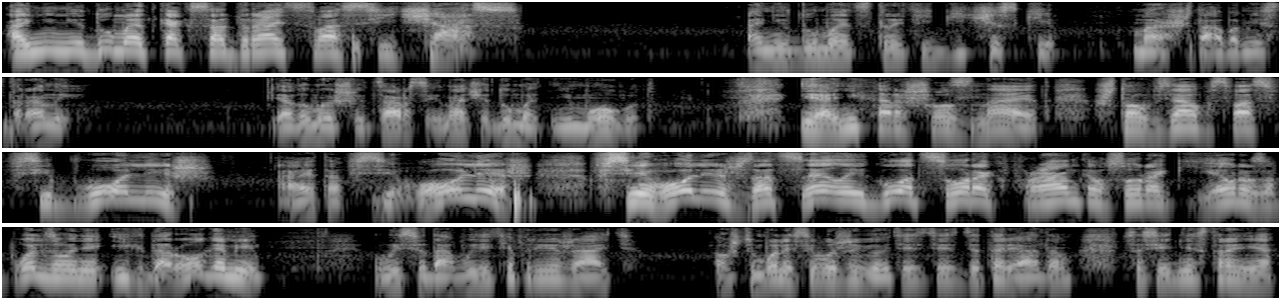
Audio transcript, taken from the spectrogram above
они не думают, как содрать с вас сейчас. они думают стратегически, масштабами страны. Я думаю, швейцарцы иначе думать не могут. И они хорошо знают, что взяв с вас всего лишь, а это всего лишь, всего лишь за целый год 40 франков, 40 евро за пользование их дорогами, вы сюда будете приезжать. А уж тем более, если вы живете здесь где-то рядом, в соседней стране,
